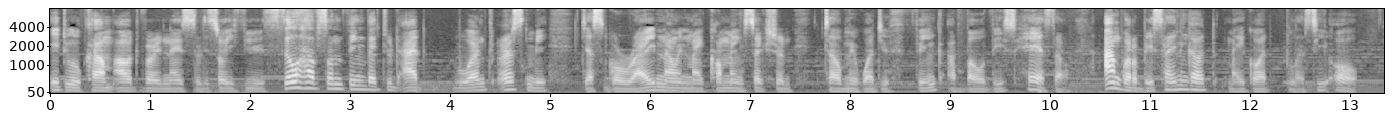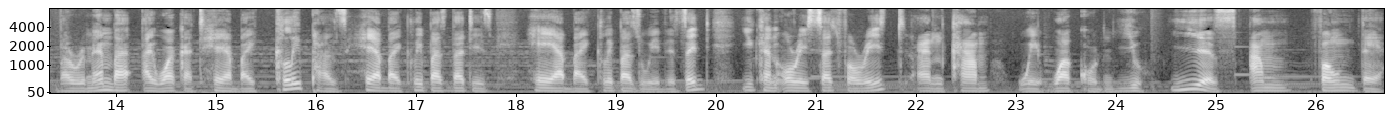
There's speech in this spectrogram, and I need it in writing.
it will come out very nicely. So if you still have something that you'd add want to ask me. Just go right now in my comment section. Tell me what you think about this hairstyle. I'm gonna be signing out. My god bless you all. But remember i work at hair by Clipperz. Hair by Clipperz that is hair by Clipperz with z. You can always search for it and come we work on you. Yes, I'm found there.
